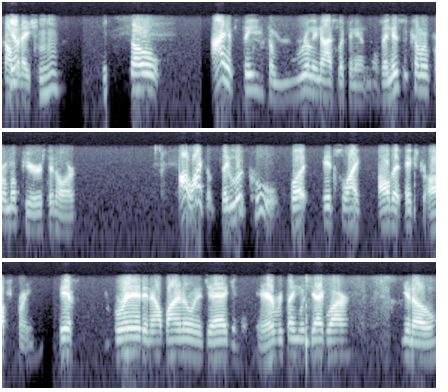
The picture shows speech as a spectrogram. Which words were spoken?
combination. hmm So I have seen some really nice looking animals, and this is coming from a purist at heart. I like them; they look cool, but it's like all that extra offspring. If you bred an albino and a jag, and everything was jaguar, you know,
